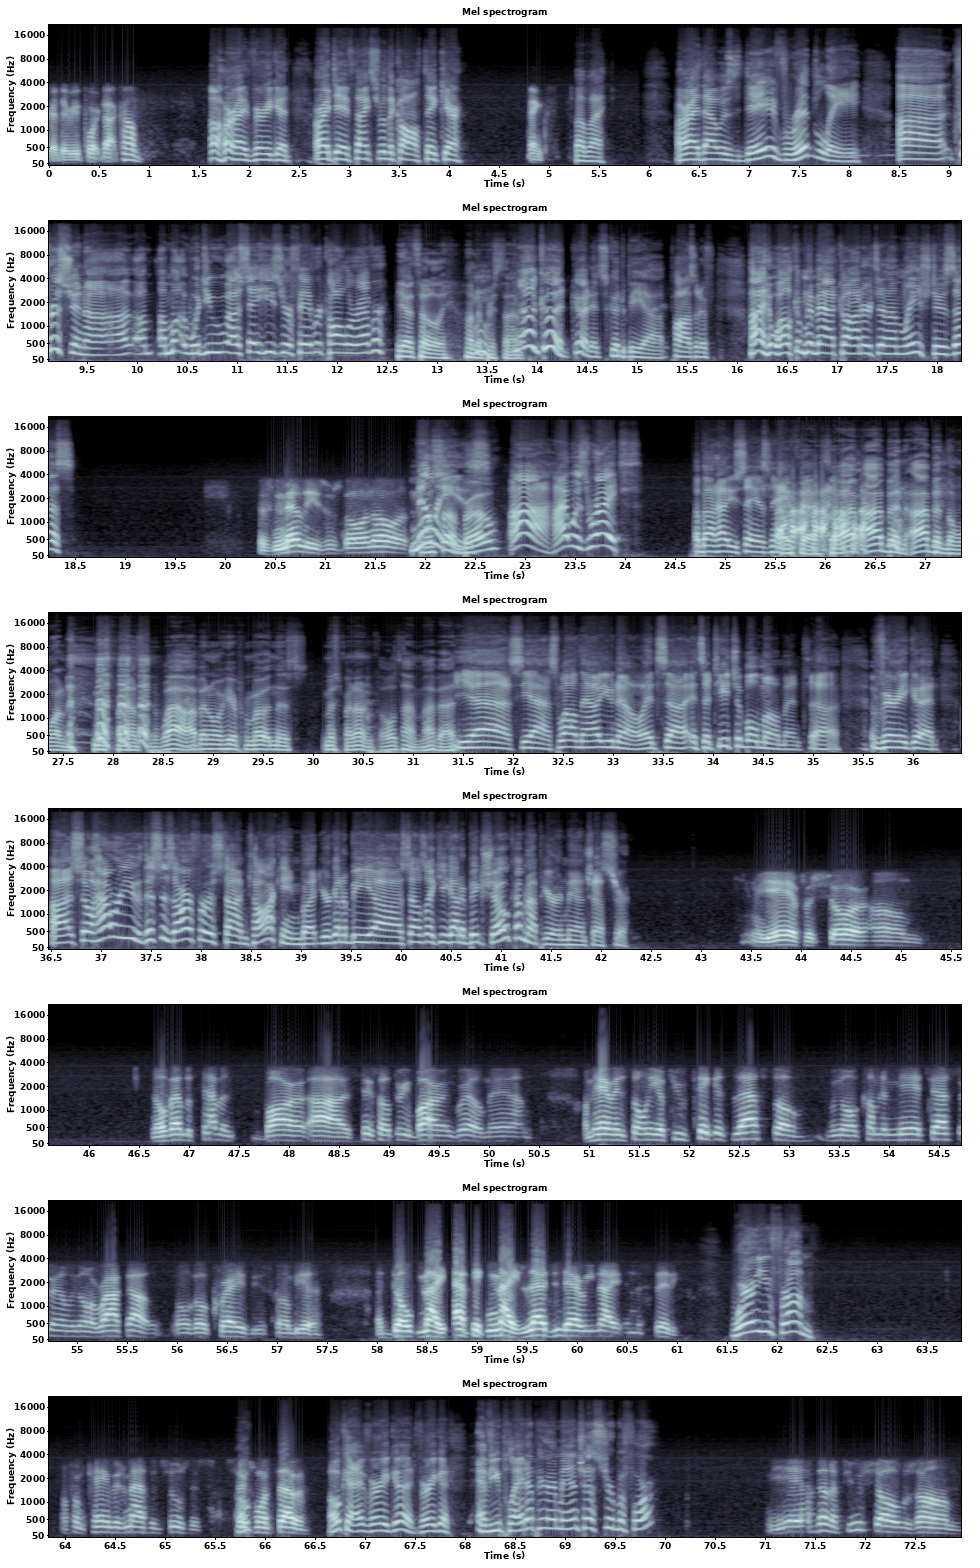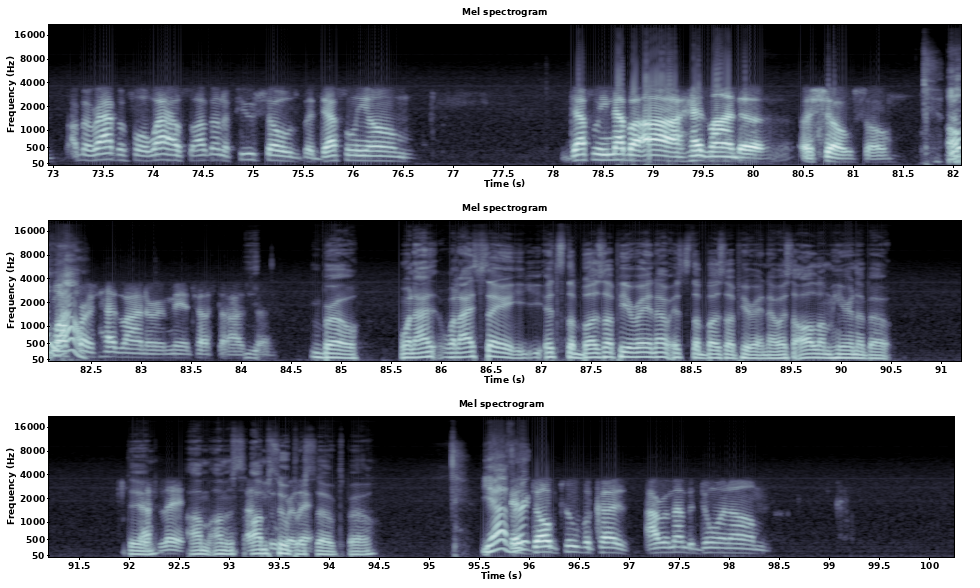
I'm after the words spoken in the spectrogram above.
RidleyReport.com. All right. Very good. All right, Dave. Thanks for the call. Take care. Thanks. Bye bye. All right, that was Dave Ridley. Uh, Christian, uh, um, um, would you uh, say he's your favorite caller ever? Yeah, totally, hundred percent. Oh, good, good. It's good to be uh, positive. Hi, welcome to Matt Connarton Unleashed. Who's this? It's Millyz. What's going on? Millyz. up, bro? Ah, I was right about how you say his name. Okay, so I've, I've been I've been the one mispronouncing. Wow, I've been over here promoting this mispronouncing the whole time. My bad. Yes, yes. Well, now you know. It's uh, it's a teachable moment. Uh, very good. Uh, so, how are you? This is our first time talking, but you're going to be. Uh, sounds like you got a big show coming up here in Manchester. Yeah, for sure. Um, November seventh, bar uh six oh three Bar and Grill, man. I'm, I'm hearing it's only a few tickets left, so we're gonna come to Manchester and we're gonna rock out. We're gonna go crazy. It's gonna be a, a dope night, epic night, legendary night in the city. Where are you from? I'm from Cambridge, Massachusetts. Six one seven. Okay, very good, very good. Have you played up here in Manchester before? Yeah, I've done a few shows. Um, I've been rapping for a while, so I've done a few shows, but definitely, um, definitely never uh headlined a, a show. So, Oh, this my wow. first headliner in Manchester. I'd say. Bro, when I when I say it's the buzz up here right now, it's the buzz up here right now. It's all I'm hearing about. Dude, That's lit. I'm I'm That's I'm super super stoked, bro. Yeah, very. It's dope too because I remember doing um.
